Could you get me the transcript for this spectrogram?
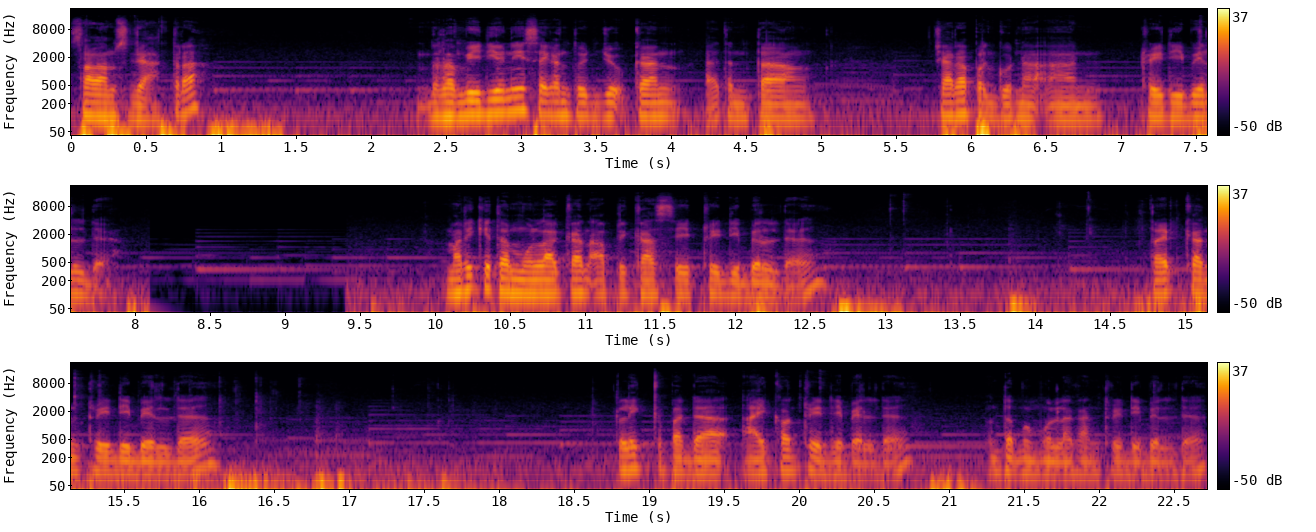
Salam sejahtera. Dalam video ini saya akan tunjukkan eh, tentang cara penggunaan 3D Builder. Mari kita mulakan aplikasi 3D Builder. Typekan 3D Builder. Klik kepada icon 3D Builder untuk memulakan 3D Builder.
